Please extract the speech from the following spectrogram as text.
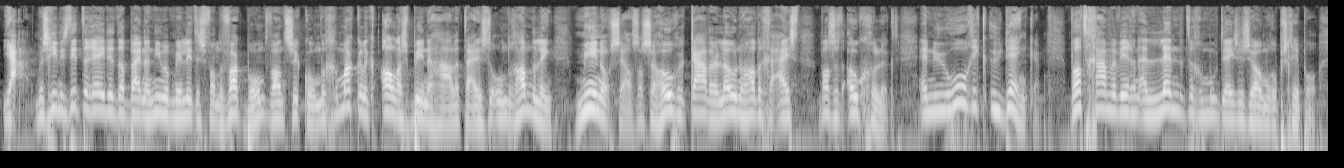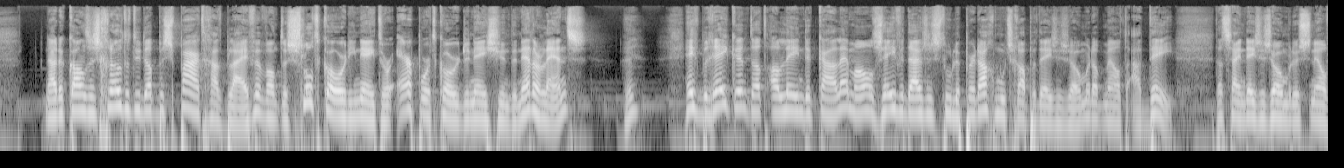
Ja, misschien is dit de reden dat bijna niemand meer lid is van de vakbond, want ze konden gemakkelijk alles binnenhalen tijdens de onderhandeling. Meer nog zelfs, als ze hoger kaderlonen hadden geëist, was het ook gelukt. En nu hoor ik u denken, wat gaan we weer een ellende tegemoet deze zomer op Schiphol? Nou, de kans is groot dat u dat bespaard gaat blijven, want de slotcoördinator Airport Coordination the Netherlands, heeft berekend dat alleen de KLM al 7000 stoelen per dag moet schrappen deze zomer. Dat meldt AD. Dat zijn deze zomer dus snel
